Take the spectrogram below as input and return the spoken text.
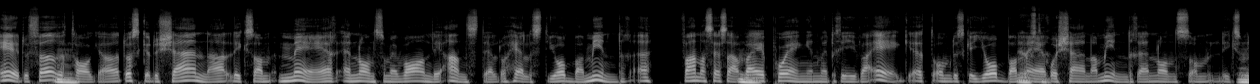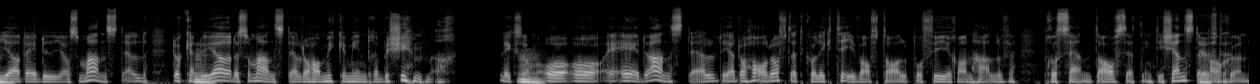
Är du företagare, då ska du tjäna liksom mer än någon som är vanlig anställd och helst jobba mindre. För annars är det så här, Mm. vad är poängen med driva eget? Om du ska jobba mer och tjäna mindre än någon som liksom Mm. gör det du gör som anställd, då kan Mm. du göra det som anställd och ha mycket mindre bekymmer. Liksom. Mm. Och, och är du anställd, ja då har du ofta ett kollektivavtal på 4,5 procent avsättning till tjänstepension.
